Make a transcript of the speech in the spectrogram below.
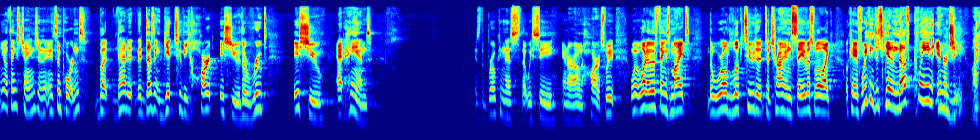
you know, things change and it's important, but that it, doesn't get to the heart issue, the root issue at hand is the brokenness that we see in our own hearts. We, what other things might the world look to, to to try and save us? Well, like, okay, if we can just get enough clean energy, like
